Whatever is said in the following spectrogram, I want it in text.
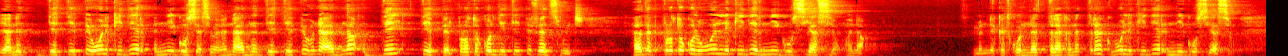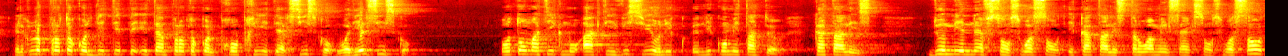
يعني DTP هو اللي كيدير ال négociation هنا عندنا DTP وهنا عندنا DTP ال protocole DTP في هذا ال switch هذاك البروتوكول هو اللي كيدير ال négociation هنا ملي كتكون هنا ال trunk هنا ال trunk هو اللي كيدير ال négociation قالك le protocole DTP est un protocole propriétaire Cisco هو ديال Cisco automatiquement activé sur les commutateurs Catalyst 2960 et Catalyst 3560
